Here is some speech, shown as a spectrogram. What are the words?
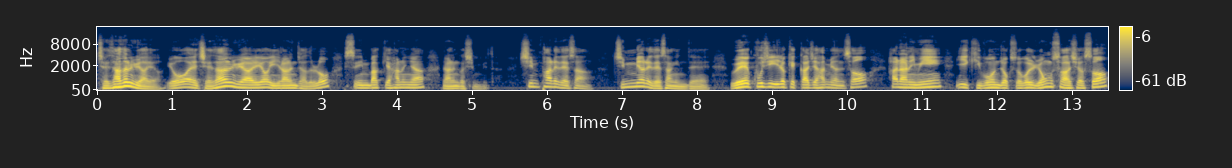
재산을 위하여 여호와의 재산을 위하여 일하는 자들로 쓰임 받게 하느냐라는 것입니다. 심판의 대상, 진멸의 대상인데 왜 굳이 이렇게까지 하면서 하나님이 이 기본 족속을 용서하셔서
